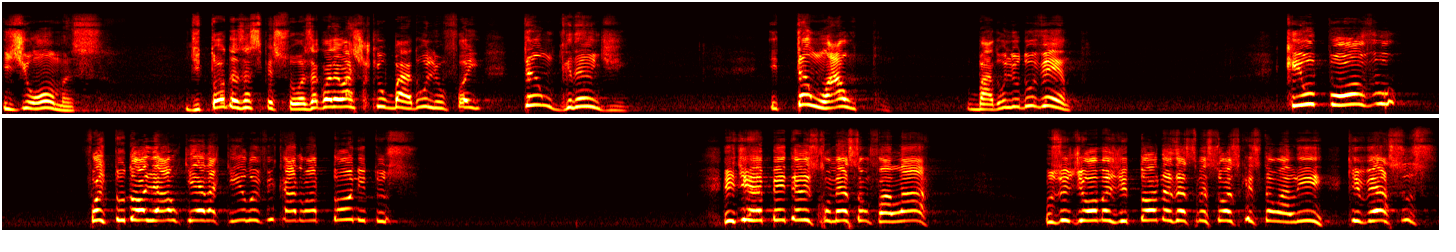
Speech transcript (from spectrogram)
idiomas de todas as pessoas. Agora eu acho que o barulho foi tão grande e tão alto, barulho do vento, que o povo foi tudo olhar o que era aquilo e ficaram atônitos. E de repente eles começam a falar os idiomas de todas as pessoas que estão ali, que versos,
